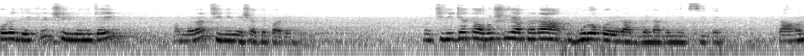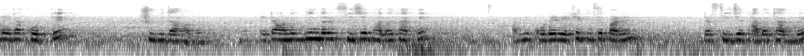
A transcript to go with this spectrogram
করে দেখে সেই অনুযায়ী আপনারা চিনি মেশাতে পারেন। চিনিটাকে অবশ্যই আপনারা গুঁড়ো করে রাখবেন আগে মিক্সিতে, তাহলে এটা করতে সুবিধা হবে। এটা অনেক দিন ধরে ফ্রিজে ভালো থাকে, আপনি করে রেখে দিতে পারেন, এটা ফ্রিজে ভালো থাকবে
